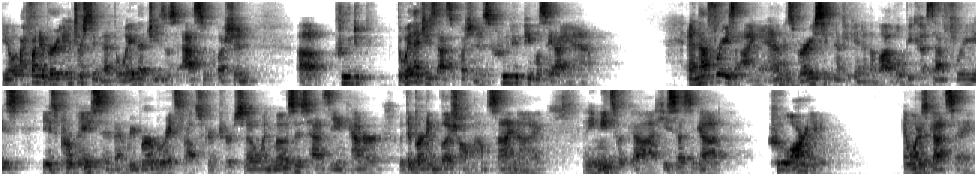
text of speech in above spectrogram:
You know, I find it very interesting that the way that Jesus asks the question, uh, who do, the way that Jesus asks the question is, who do people say I am? And that phrase, I am, is very significant in the Bible because that phrase is pervasive and reverberates throughout scripture. So when Moses has the encounter with the burning bush on Mount Sinai and he meets with God, he says to God, Who are you? And what does God say?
